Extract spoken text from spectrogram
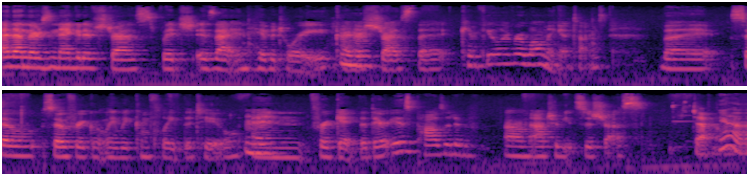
And then there's negative stress, which is that inhibitory kind mm-hmm. of stress that can feel overwhelming at times. But so so frequently we conflate the 2 mm-hmm. and forget that there is positive um, attributes to stress. Definitely. Yeah.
